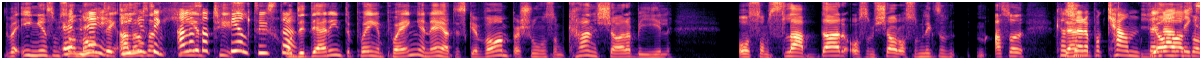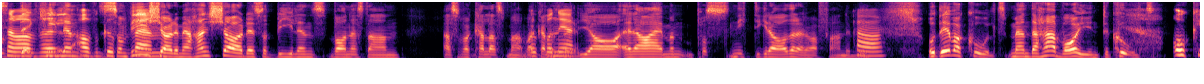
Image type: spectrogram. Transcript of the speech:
Det var ingen som sa Eh, nej, någonting, alla ingenting. satt helt Alla satt tyst. helt tysta. Och det där är inte poängen, poängen är att det ska vara en person som kan köra bil och som sladdar och som kör och som liksom, alltså Kan den- köra på kanterna Ja, liksom av, killen av guppen. som vi körde med, han körde så att bilen var nästan Alltså vad kallas man? Vad Upp och kallas ner. det? Ja, eller nej, men på s- 90 grader eller vad fan det blir. Ja. Och det var coolt, men det här var ju inte coolt. Och,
